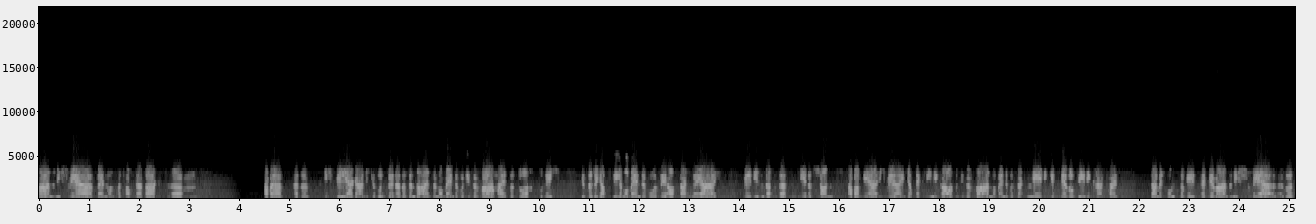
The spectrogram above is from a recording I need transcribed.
wahnsinnig schwer, wenn unsere Tochter sagt, ähm, aber also ich will ja gar nicht gesund werden. Also es sind so einzelne Momente, wo diese Wahrheit so durchbricht. Es gibt natürlich auch viele Momente, wo sie auch sagt, naja, ich will diesen, das und das und jenes schon, aber mehr, ich will eigentlich aus der Klinik raus und diese wahren Momente, wo sie sagt, nee, die gibt mir so viel, die Krankheit. Damit umzugehen, fällt mir wahnsinnig schwer. Also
